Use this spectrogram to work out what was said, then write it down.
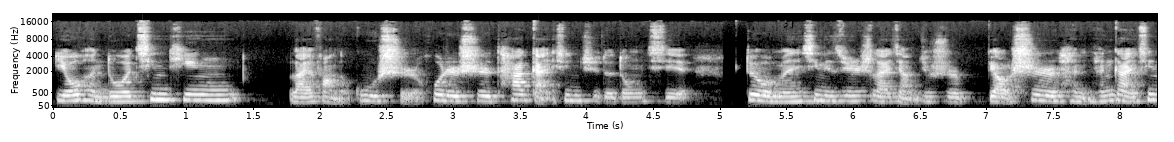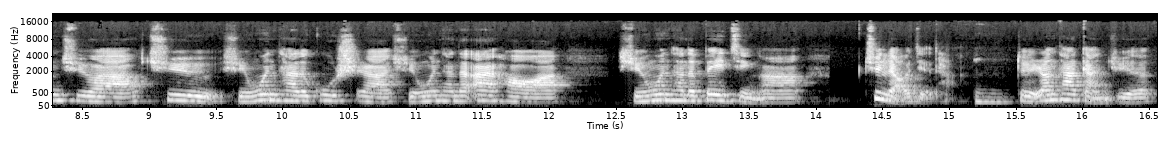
有很多倾听来访的故事，或者是他感兴趣的东西。对我们心理咨询师来讲，就是表示很很感兴趣啊，去询问他的故事啊，询问他的爱好啊，询问他的背景啊，去了解他，嗯对，让他感觉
